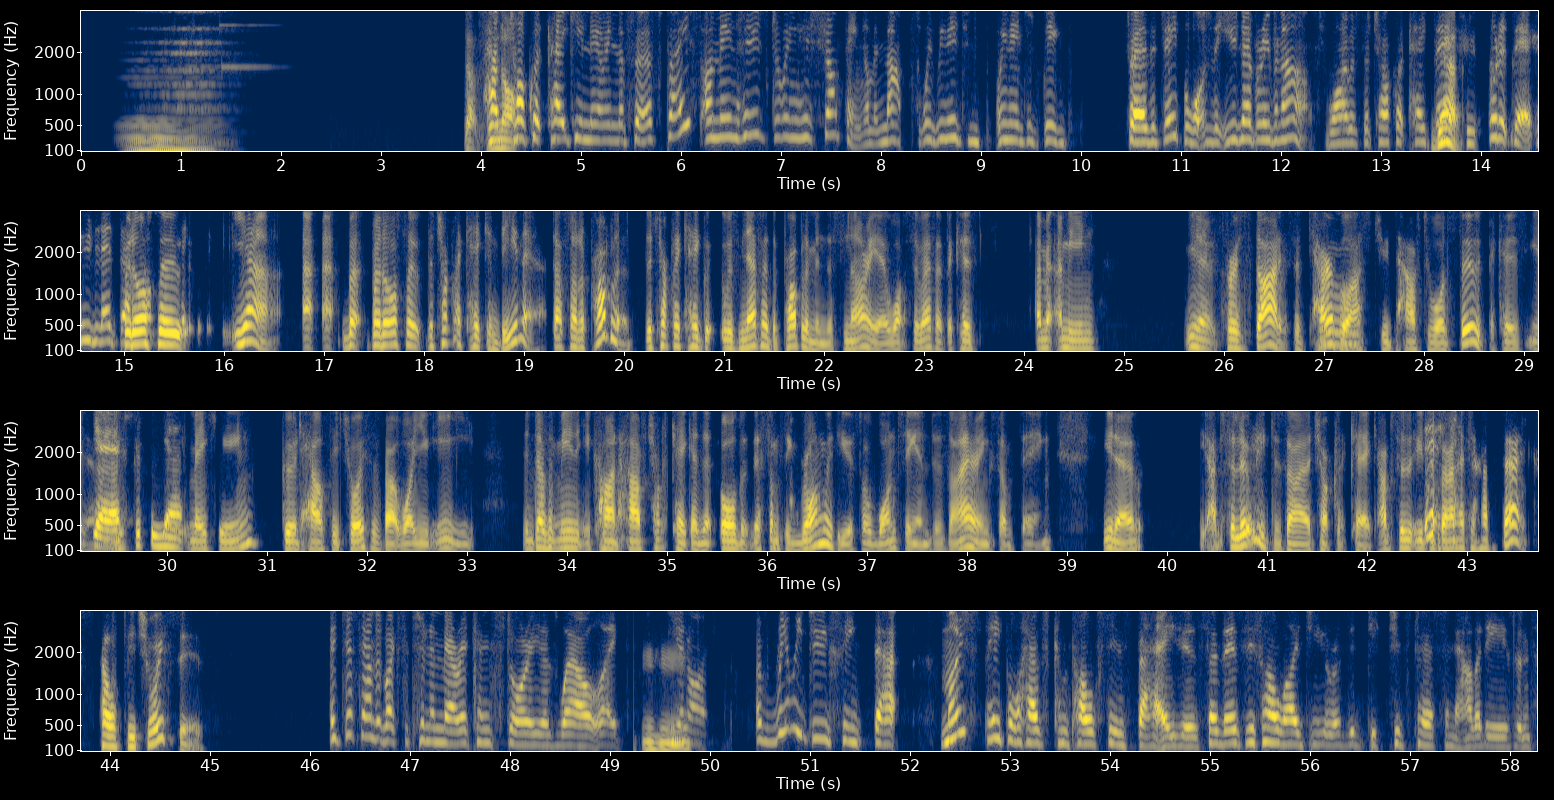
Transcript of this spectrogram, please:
That's Have not chocolate cake in there in the first place. I mean, who's doing his shopping? I mean, that's we, we need to we need to dig further deeper. What was it? You never even asked. Why was the chocolate cake there? Yeah. Who put it there? Who led that? but also cake? yeah uh, uh, but but also the chocolate cake can be there that's not a problem the chocolate cake was never the problem in the scenario whatsoever because i mean, I mean you know for a start it's a terrible Mm. attitude to have towards food because you know Yeah, you should be yeah. making good healthy choices about what you eat it doesn't mean that you can't have chocolate cake and that or that there's something wrong with you for wanting and desiring something you know you absolutely desire chocolate cake absolutely It- desire to have sex healthy choices it just sounded like such an American story as well. Like Mhm. you know, I really do think that most people have compulsive behaviors. So there's this whole idea of addictive personalities, and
